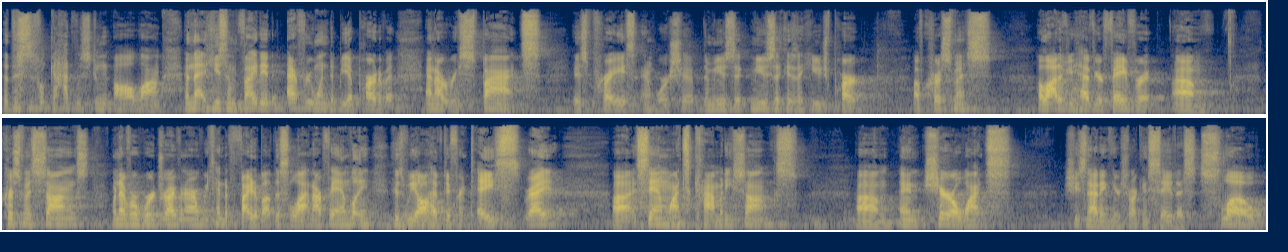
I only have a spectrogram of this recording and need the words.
That this is what God was doing all along, and that He's invited everyone to be a part of it. And our response is praise and worship. The music, music is a huge part of Christmas. A lot of you have your favorite um, Christmas songs. Whenever we're driving around, we tend to fight about this a lot in our family because we all have different tastes, right? Uh, Sam wants comedy songs, um, and Cheryl wants, she's not in here so I can say this, slow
